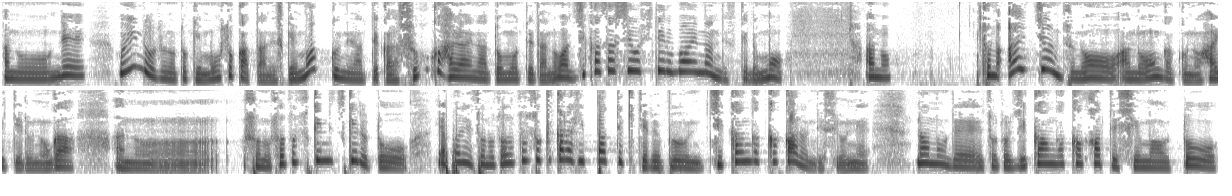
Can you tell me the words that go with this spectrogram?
あの、で、Windows の時も遅かったんですけど、Mac になってからすごく早いなと思ってたのは、直差しをしてる場合なんですけども、あの、その iTunes のあの音楽の入ってるのが、あのその外付けにつけると、やっぱりその外付けから引っ張ってきてる分、時間がかかるんですよね。なので、ちょっと時間がかかってしまうと、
